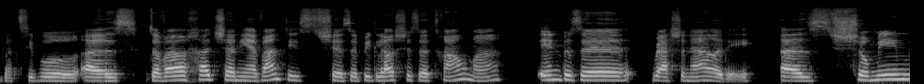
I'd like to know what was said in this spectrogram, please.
בציבור. אז דבר אחד שאני הבנתי שזה בגלל שזה טראומה, אין בזה rationality. אז שומעים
